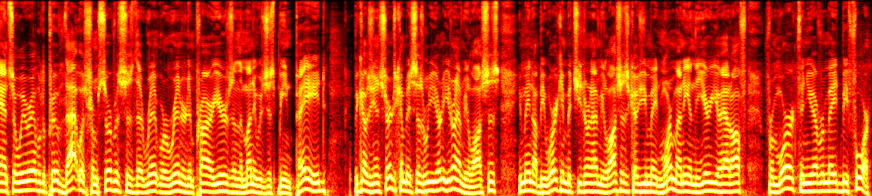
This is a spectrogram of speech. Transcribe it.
And so we were able to prove that was from services that rent were rendered in prior years, and the money was just being paid because the insurance company says, well, you don't have any losses. You may not be working, but you don't have any losses because you made more money in the year you had off from work than you ever made before.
